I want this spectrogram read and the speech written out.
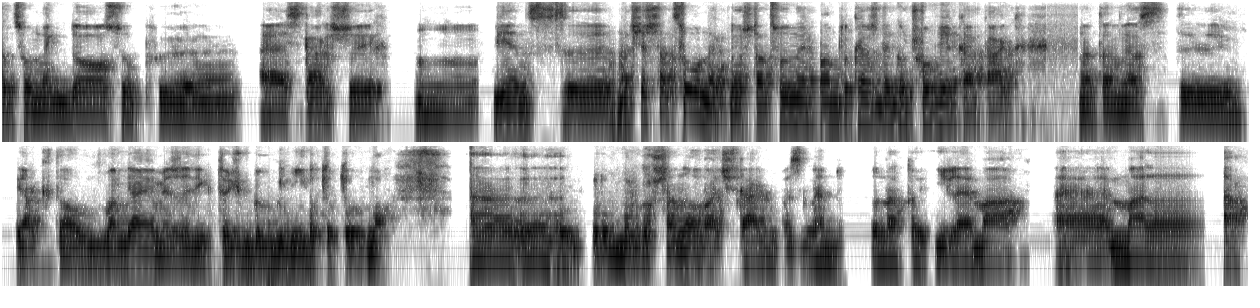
szacunek do osób e, starszych, mm, więc e, znaczy szacunek, no szacunek mam do każdego człowieka, tak? Natomiast y, jak to mawiają, jeżeli ktoś był gniły, to trudno, e, trudno go szanować, tak? Bez względu na to, ile ma, ma lat.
